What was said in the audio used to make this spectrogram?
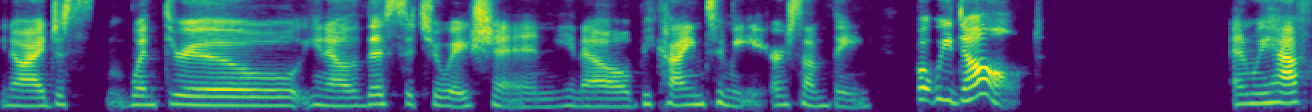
you know, I just went through, you know, this situation, you know, be kind to me or something. But we don't. And we have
